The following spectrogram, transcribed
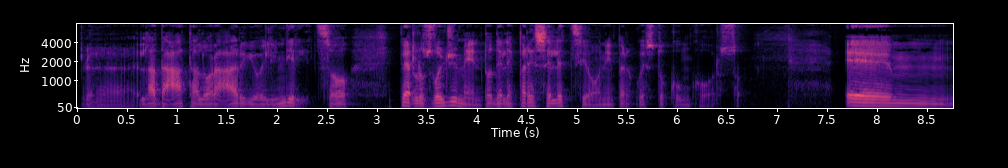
eh, la data, l'orario e l'indirizzo per lo svolgimento delle preselezioni per questo concorso. Ehm,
